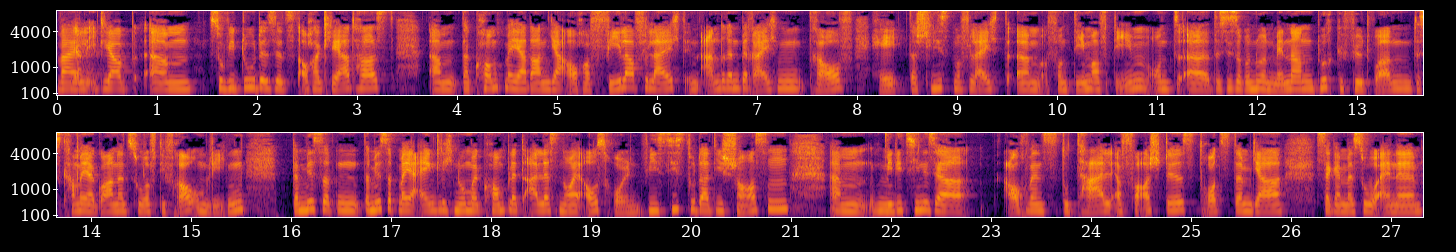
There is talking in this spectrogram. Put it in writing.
Weil ja. ich glaube, ähm, so wie du das jetzt auch erklärt hast, ähm, da kommt man ja dann ja auch auf Fehler vielleicht in anderen Bereichen drauf. Hey, da schließt man vielleicht ähm, von dem auf dem und äh, das ist aber nur an Männern durchgeführt worden. Das kann man ja gar nicht so auf die Frau umlegen. Da müsste, da müsste man ja eigentlich nur mal komplett alles neu ausrollen. Wie siehst du da die Chancen? Ähm, Medizin ist ja auch wenn es total erforscht ist, trotzdem ja, sage ich mal so, eine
